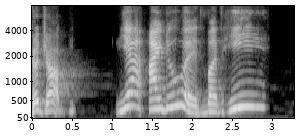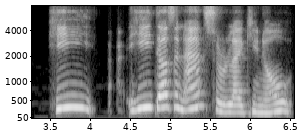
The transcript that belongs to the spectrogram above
Good job. Yeah, I do it, but he he he doesn't answer like, you know,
